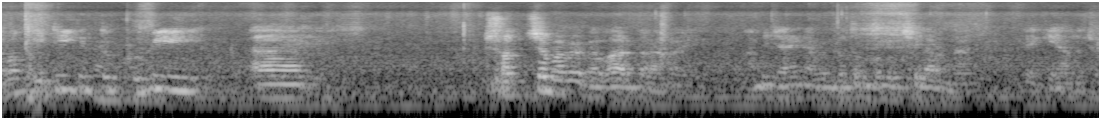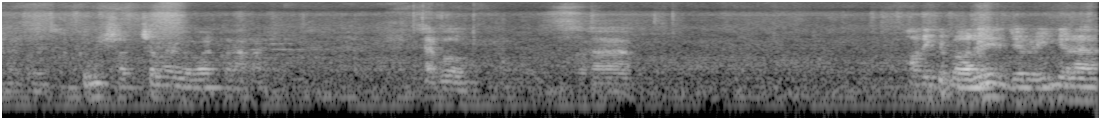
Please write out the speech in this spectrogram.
এবং এটি কিন্তু খুবই স্বচ্ছভাবে ব্যবহার করা হয়। আমি জানি না, আমি প্রথম থেকে ছিলাম না, দেখি আলোচনা করেছি খুবই স্বচ্ছভাবে ব্যবহার করা হয়। এবং অনেকে বলে যে রোহিঙ্গারা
